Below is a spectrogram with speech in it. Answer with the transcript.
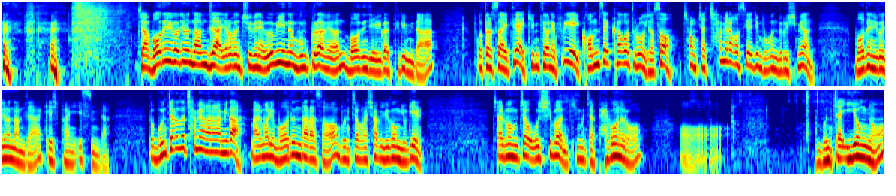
자, 뭐든 읽어주는 남자. 여러분 주변에 의미 있는 문구라면 뭐든지 읽어드립니다. 포털 사이트에 김태훈의 프리웨이 검색하고 들어오셔서 청취자 참여라고 쓰여진 부분 누르시면 뭐든 읽어주는 남자 게시판이 있습니다. 또 문자로도 참여 가능합니다. 말머리 뭐든 달아서 문자번호 샵 1061. 짧은 문자 50원, 긴 문자 100원으로 어 문자 이용료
